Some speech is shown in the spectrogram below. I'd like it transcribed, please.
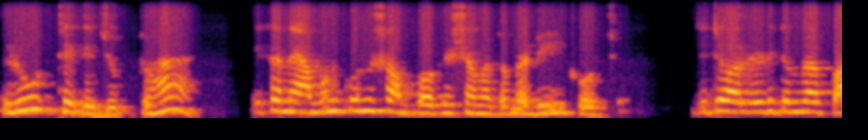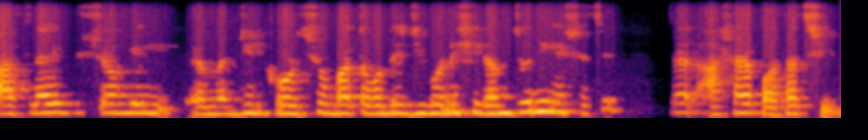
রুট থেকে যুক্ত হ্যাঁ? এখানে এমন কোন সম্পর্কের সঙ্গে তোমরা ডিল করছ, যেটা অলরেডি তোমরা পাঁচ লাইফ সঙ্গে ডিল করছ বা তোমাদের জীবনে সেরকম জনই এসেছে, যার আসার কথা ছিল।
